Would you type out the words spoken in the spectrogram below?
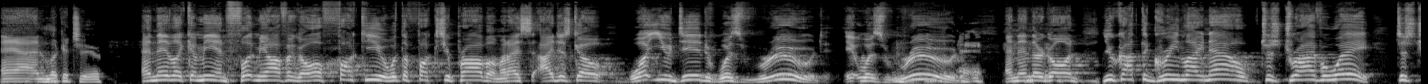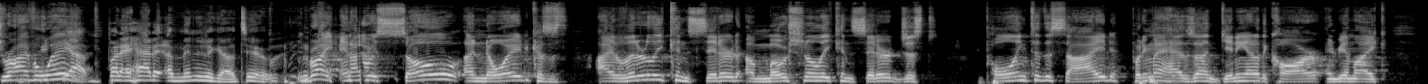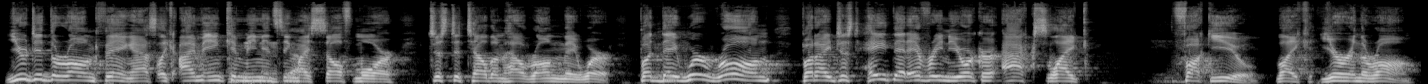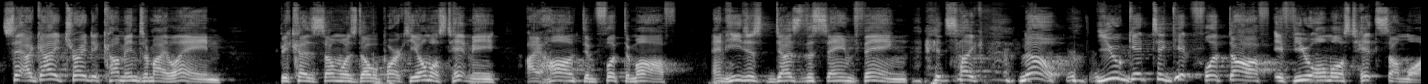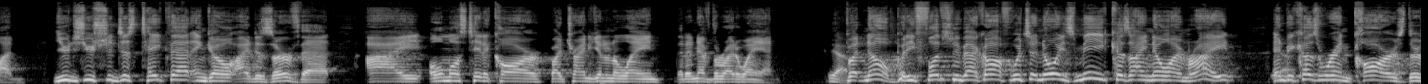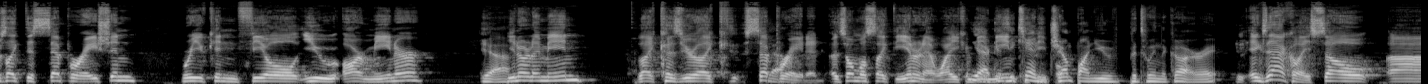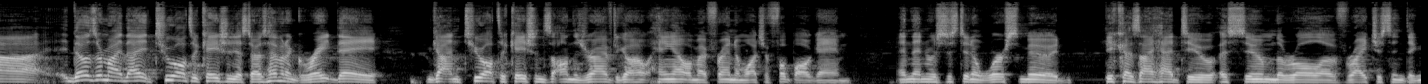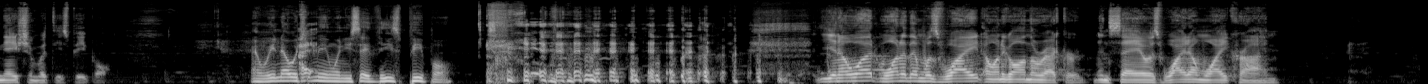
and Look at you. and they look at me and flip me off and go, "Oh fuck you! What the fuck's your problem?" And I, I just go, "What you did was rude. It was rude." and then they're going, "You got the green light now. Just drive away. Just drive away." Yeah, but I had it a minute ago too. right. And I was so annoyed because I literally considered, emotionally considered, just pulling to the side, putting my heads on, getting out of the car, and being like, "You did the wrong thing, ass." Like I'm inconveniencing myself more just to tell them how wrong they were. But they mm-hmm. were wrong. But I just hate that every New Yorker acts like fuck you. Like you're in the wrong. Say a guy tried to come into my lane because someone was double parked. He almost hit me. I honked and flipped him off. And he just does the same thing. It's like, no, you get to get flipped off if you almost hit someone. You you should just take that and go. I deserve that. I almost hit a car by trying to get in a lane that I didn't have the right of way in. Yeah. But no, but he flips me back off, which annoys me because I know I'm right. And because we're in cars, there's like this separation where you can feel you are meaner. yeah. You know what I mean? Like, because you're like separated. It's almost like the internet, why you can yeah, be because mean he to can't people. jump on you between the car, right? Exactly. So uh, those are my. I had two altercations yesterday. I was having a great day. Gotten two altercations on the drive to go hang out with my friend and watch a football game, and then was just in a worse mood because I had to assume the role of righteous indignation with these people. And we know what you I- mean when you say these people. You know what? One of them was white. I want to go on the record and say it was white on white crime.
